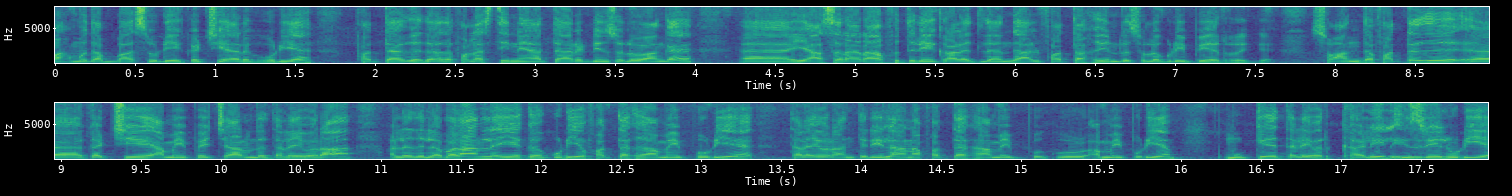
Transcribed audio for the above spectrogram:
மஹமது அப்பாஸுடைய கட்சியாக இருக்கக்கூடிய ஃபத்தாஹ் அதாவது பலஸ்தீன அத்தாரிட்டின்னு சொல்லுவாங்க. யாசர் அராஃபத்துடைய காலத்துலேருந்து அல் ஃபத்தாஹ் என்று சொல்லக்கூடிய பேர் இருக்குது ஸோ அந்த ஃபத்தகு கட்சியை அமைப்பை சார்ந்த தலைவரா அல்லது லெபனானில் இயக்கக்கூடிய ஃபத்தக அமைப்புடைய தலைவரான்னு தெரியல. ஆனால் ஃபத்தக அமைப்பு அமைப்புடைய முக்கிய தலைவர் கலீல் இஸ்ரேலுடைய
